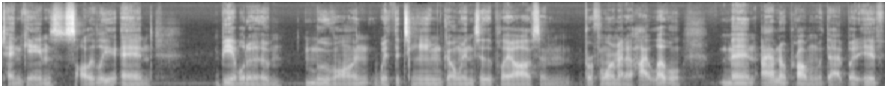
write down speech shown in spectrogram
10 games solidly and be able to move on with the team, go into the playoffs and perform at a high level, then I have no problem with that. But if,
